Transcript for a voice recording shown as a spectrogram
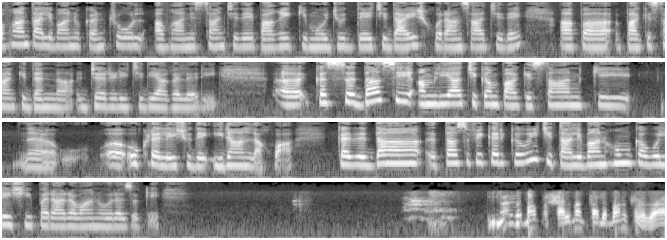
افغان طالبانو کنټرول افغانستان چې د پاغي کې موجود دی چې داعش قران سات چې دی په پاکستان کې دن جرړي چې دی غلري کس داسې عملیات چې کم پاکستان کې وکړلې شو د ایران لخوا کله دا تاسو فکر کوئ چې طالبان هم کولی شي پر روان ورځو کې نه ما په خیال باندې طالبان سره دا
